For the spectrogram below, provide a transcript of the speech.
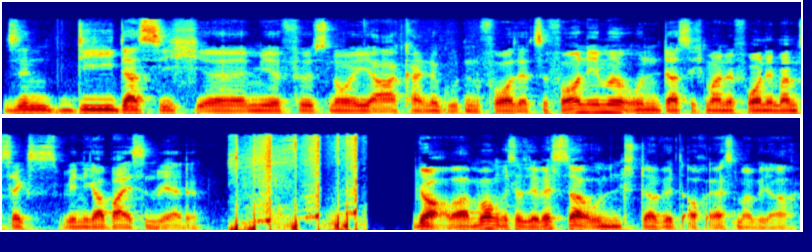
sind die, dass ich äh, mir fürs neue Jahr keine guten Vorsätze vornehme und dass ich meine Freundin beim Sex weniger beißen werde. Ja, aber morgen ist ja Silvester und da wird auch erstmal wieder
